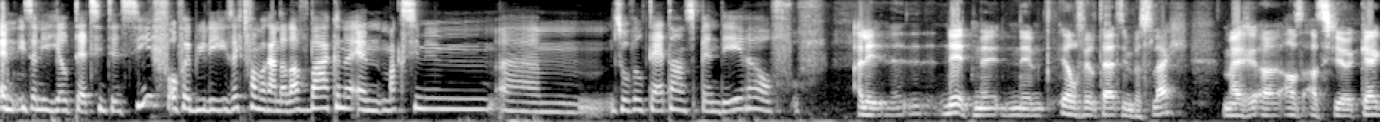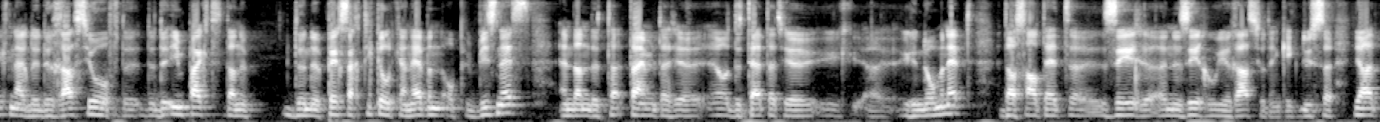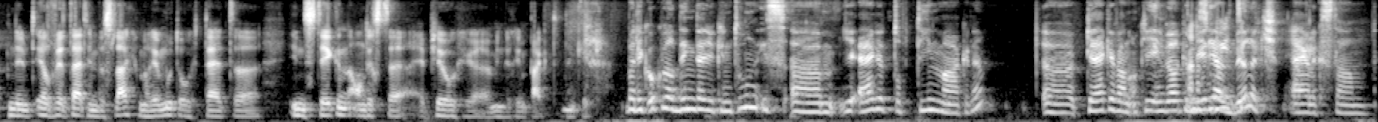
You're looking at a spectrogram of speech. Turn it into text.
En is dat niet heel tijdsintensief? Of hebben jullie gezegd van we gaan dat afbakenen en maximum um, zoveel tijd aan spenderen? Of, of? Allee, nee, het neemt heel veel tijd in beslag. Maar uh, als, als je kijkt naar de, de ratio of de, de, de impact dan een de persartikel kan hebben op je business en dan de, time dat je, de tijd dat je uh, genomen hebt, dat is altijd zeer, een zeer goede ratio, denk ik. Dus ja, het neemt heel veel tijd in beslag, maar je moet ook tijd insteken, anders heb je ook minder impact, denk ik. Wat ik ook wel denk dat je kunt doen, is um, je eigen top 10 maken. Hè? Kijken van, oké, okay, in welke media wil ik eigenlijk staan?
